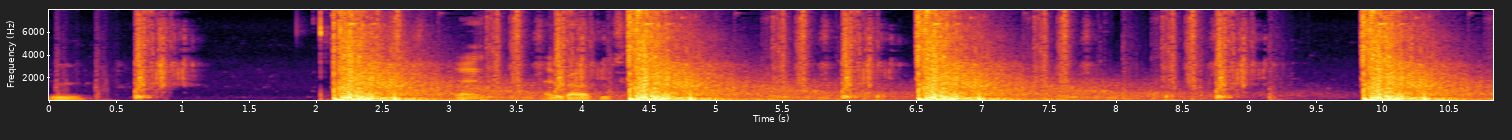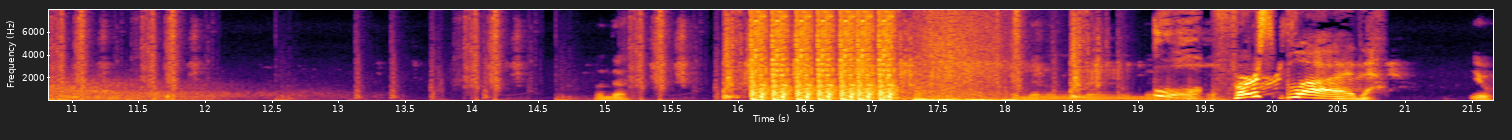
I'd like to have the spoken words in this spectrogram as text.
嗯，哎，还是搞个比试。好的。First blood。哟。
